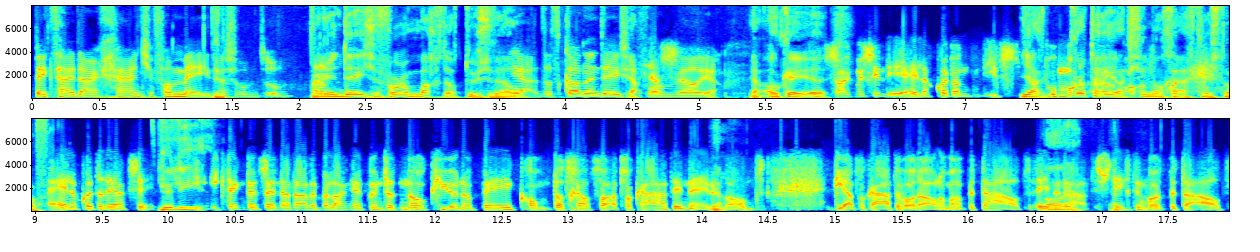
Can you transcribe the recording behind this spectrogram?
pikt hij daar een graantje van mee. Dus op, op, maar in deze vorm mag dat dus wel? Ja, dat kan in deze vorm wel, ja. ja oké. Okay, uh, Zou ik misschien heel kort dan iets Ja, korte reactie nog graag, Christophe. Een hele korte reactie. Jullie... Ik denk dat het inderdaad een belangrijk punt... dat no Q, no pay, komt, dat geldt voor advocaten in Nederland. Die advocaten worden allemaal betaald. Inderdaad, oh, de stichting wordt betaald.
